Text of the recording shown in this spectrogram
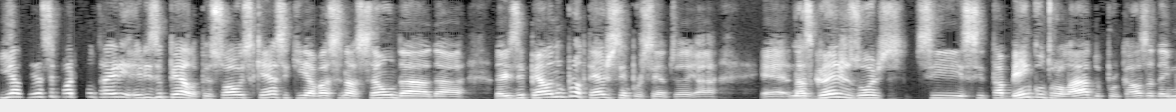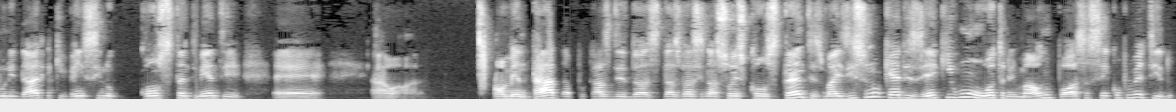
e às vezes você pode encontrar erisipela. O pessoal esquece que a vacinação da, da, da erisipela não protege 100%. É, é, nas granjas hoje, se está bem controlado por causa da imunidade que vem sendo constantemente é, aumentada por causa de, das, das, vacinações constantes, mas isso não quer dizer que um ou outro animal não possa ser comprometido.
